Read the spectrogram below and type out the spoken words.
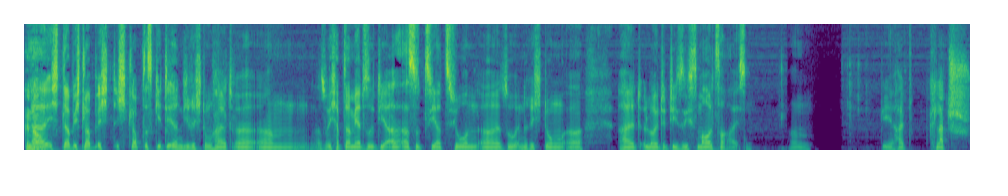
genau. Äh, ich glaube, ich glaube, ich, ich glaube, das geht eher in die Richtung halt, äh, ähm, also ich habe da mehr so die Assoziation äh, so in Richtung äh, halt Leute, die sich's Maul zerreißen. Ähm, die halt Klatsch.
